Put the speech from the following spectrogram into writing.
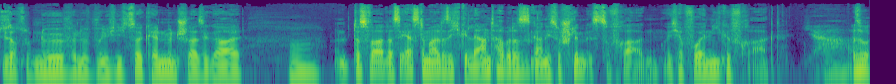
die sagt so, nö, wenn, wenn ich nicht zu erkennen bin, scheißegal. Hm. Und das war das erste Mal, dass ich gelernt habe, dass es gar nicht so schlimm ist zu fragen. Ich habe vorher nie gefragt. Ja, also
